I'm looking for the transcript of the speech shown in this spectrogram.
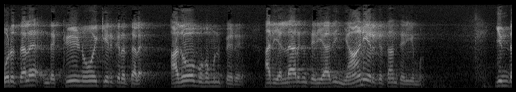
ஒரு தலை இந்த கீழ் நோக்கி இருக்கிற தலை. அதோ முகம்னு பேரு. அது எல்லாருக்கும் தெரியாது. ஞானியருக்கு தான் தெரியுமா? இந்த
